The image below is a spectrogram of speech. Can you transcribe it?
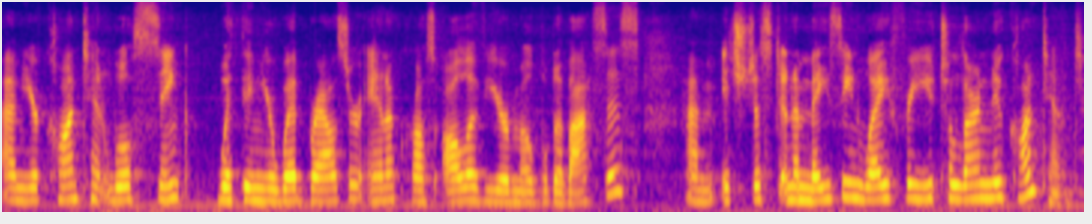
Um, your content will sync within your web browser and across all of your mobile devices. Um, it's just an amazing way for you to learn new content.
